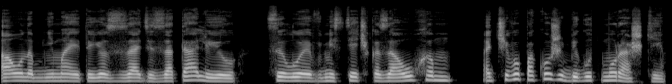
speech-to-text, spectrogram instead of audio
а он обнимает ее сзади за талию, целуя в местечко за ухом, отчего по коже бегут мурашки.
